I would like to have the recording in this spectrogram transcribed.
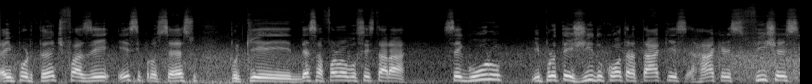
É importante fazer esse processo porque dessa forma você estará seguro e protegido contra ataques, hackers, phishers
